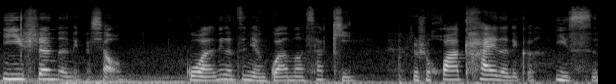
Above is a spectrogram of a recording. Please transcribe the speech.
医生的那个小关，那个字念关吗？Saki，就是花开的那个意思。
